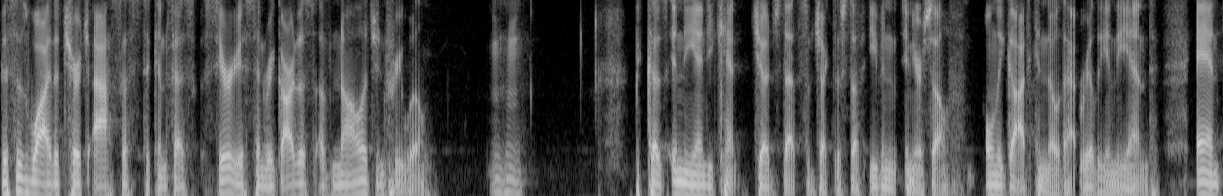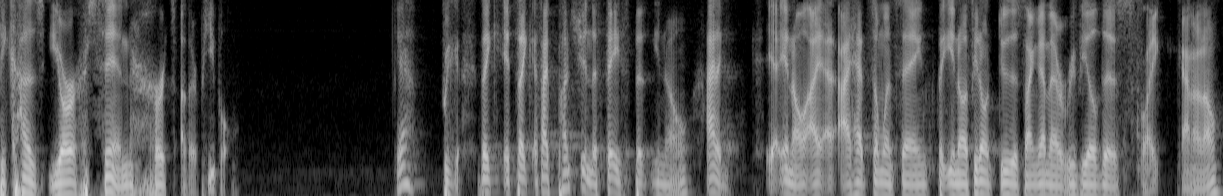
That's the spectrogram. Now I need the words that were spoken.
this is why the church asks us to confess serious sin regardless of knowledge and free will. Hmm because in the end you can't judge that subjective stuff even in yourself. Only god can know that really in the end. And because your sin hurts other people. Yeah. Like it's like if i punched you in the face but you know i had a you know, I I had someone saying, but you know, if you don't do this, I'm gonna reveal this. Like, I don't know,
